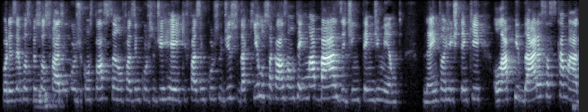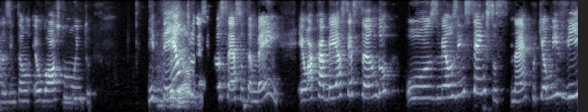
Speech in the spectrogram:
Por exemplo, as pessoas uhum. fazem curso de constelação, fazem curso de reiki, fazem curso disso, daquilo, só que elas não têm uma base de entendimento, né? Então a gente tem que lapidar essas camadas. Então, eu gosto muito. E dentro Legal. desse processo também, eu acabei acessando os meus incensos, né? Porque eu me vi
